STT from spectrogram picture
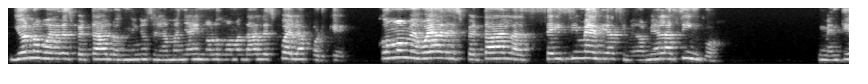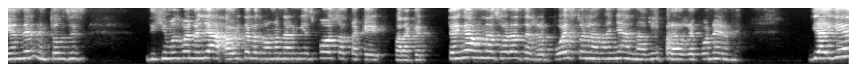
yo no voy a despertar a los niños en la mañana y no los voy a mandar a la escuela porque ¿cómo me voy a despertar a las seis y media si me dormí a las cinco? ¿Me entienden? Entonces, dijimos, bueno, ya, ahorita los va a mandar mi esposo hasta que, para que tenga unas horas de repuesto en la mañana para reponerme. Y ayer,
